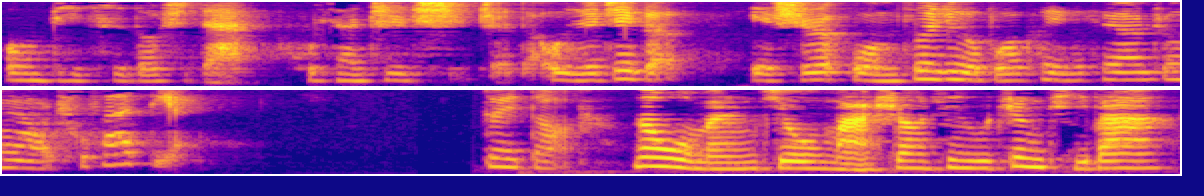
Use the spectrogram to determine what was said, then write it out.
我们彼此都是在互相支持着的。我觉得这个也是我们做这个博客一个非常重要的出发点。对的，那我们就马上进入正题吧。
